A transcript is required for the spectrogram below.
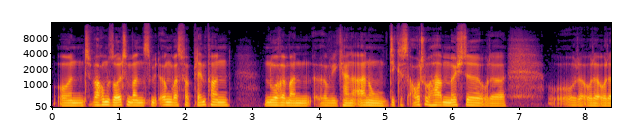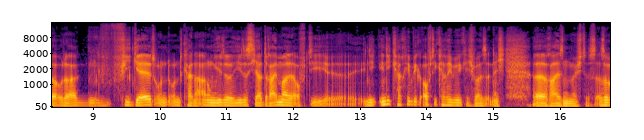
und warum sollte man es mit irgendwas verplempern? Nur wenn man irgendwie, keine Ahnung, dickes Auto haben möchte oder oder oder oder oder viel Geld und und keine Ahnung jede jedes Jahr dreimal auf die in die in die Karibik auf die Karibik ich weiß es nicht äh, reisen möchtest. Also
